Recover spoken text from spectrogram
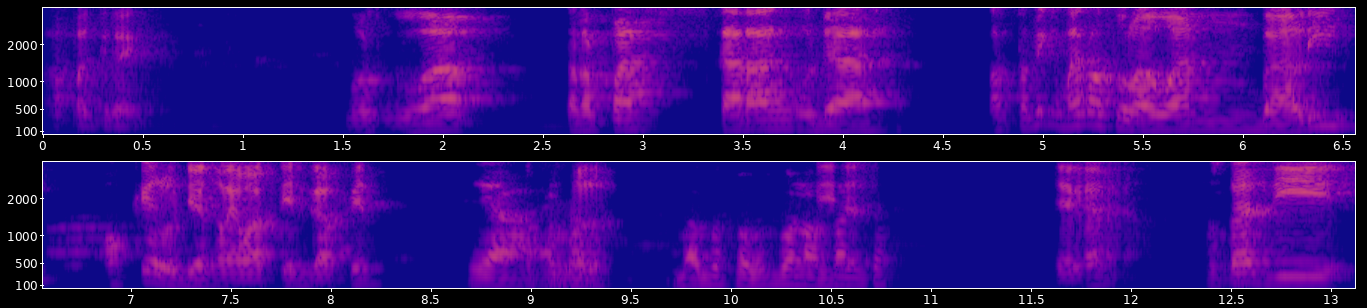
Papa Greg. Menurut gue, terlepas sekarang udah... Oh, tapi kemarin waktu lawan Bali, oke okay loh dia ngelewatin Gavin. Iya. Bagus, bagus. Gue nonton iya. tuh. Ya kan? Maksudnya di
